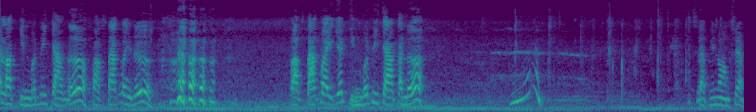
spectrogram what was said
อย่าลักกินเบิดนี้จากเด้อฝากตักไว้เด้อฝากตักไว้อย่ากินเบิดนี้จากกันเด้อแซ่บพี่น้องแซ่บ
